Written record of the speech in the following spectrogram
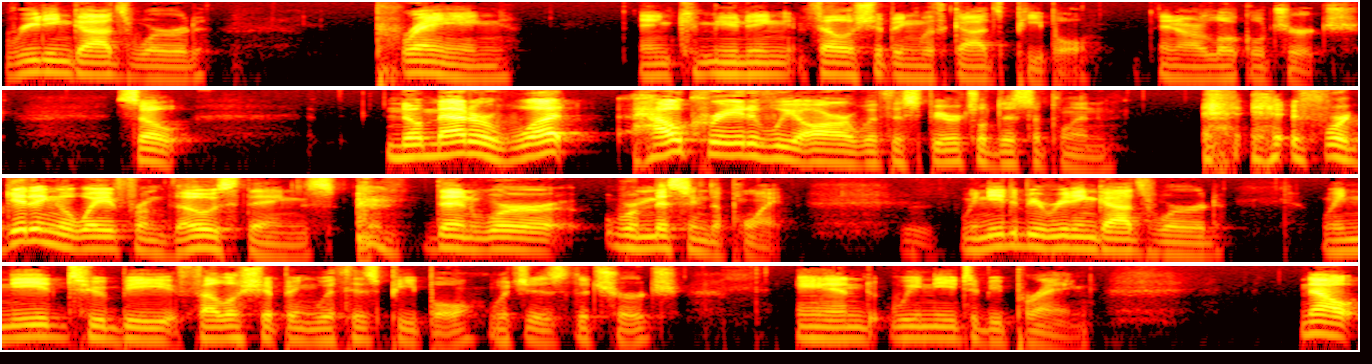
reading God's word, praying, and communing, fellowshipping with God's people in our local church. So no matter what how creative we are with the spiritual discipline if we're getting away from those things then we're we're missing the point. Hmm. we need to be reading god's word. We need to be fellowshipping with his people which is the church and we need to be praying. Now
